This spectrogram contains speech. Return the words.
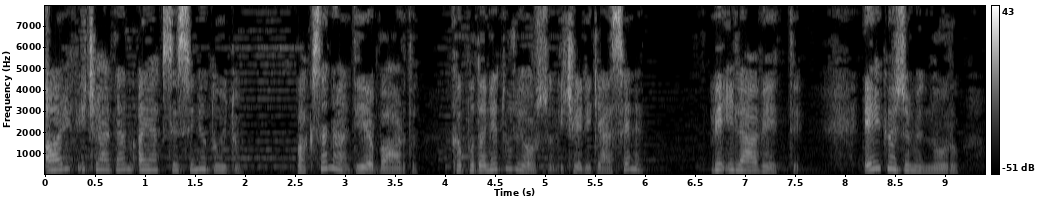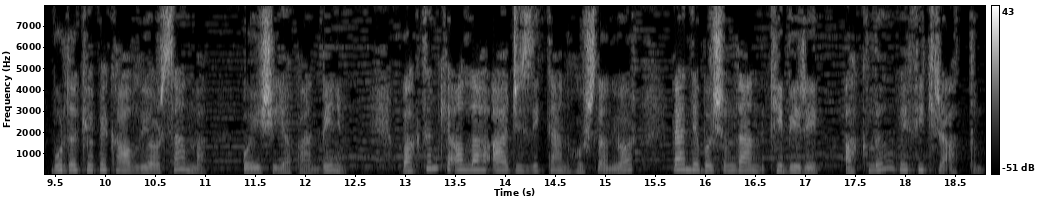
Arif içeriden ayak sesini duydu. Baksana diye bağırdı. Kapıda ne duruyorsun içeri gelsene. Ve ilave etti. Ey gözümün nuru burada köpek havlıyor sanma. O işi yapan benim. Baktım ki Allah acizlikten hoşlanıyor. Ben de başımdan kibiri, aklı ve fikri attım.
